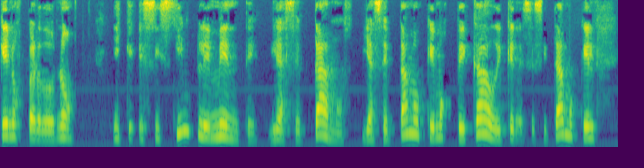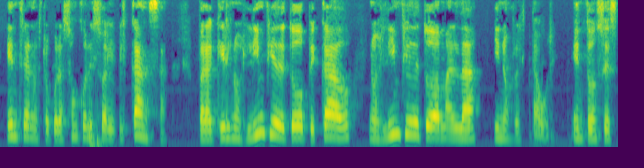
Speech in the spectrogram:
que nos perdonó y que si simplemente le aceptamos y aceptamos que hemos pecado y que necesitamos que Él entre a nuestro corazón, con eso alcanza, para que Él nos limpie de todo pecado, nos limpie de toda maldad y nos restaure. Entonces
